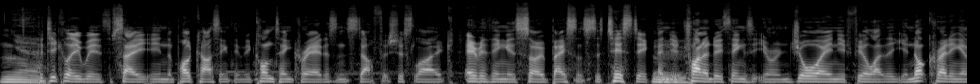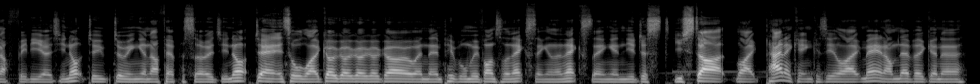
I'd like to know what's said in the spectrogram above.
yeah. particularly with, say, in the podcasting thing, the content creators and stuff. It's just like everything is so based on statistic, and you're Mm. trying to do things that you enjoy, and you feel like that you're not creating enough videos, you're not do, doing enough episodes, you're not. It's all like go, go, go, go, go, and then people move on to the next thing and the next thing, and you just you start like panicking because you're like, man, I'm never gonna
